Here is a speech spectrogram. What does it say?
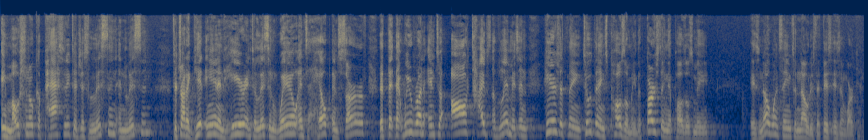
emotional capacity to just listen and listen to try to get in and hear and to listen well and to help and serve, that, that, that we run into all types of limits. And here's the thing two things puzzle me. The first thing that puzzles me is no one seems to notice that this isn't working.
